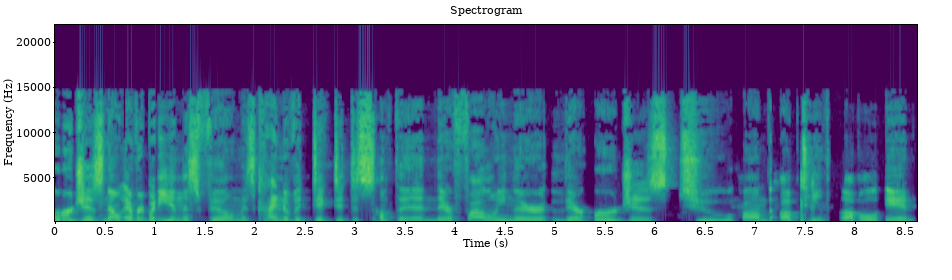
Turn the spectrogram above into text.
urges. Now everybody in this film is kind of addicted to something and they're following their their urges to um the upteenth level. And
